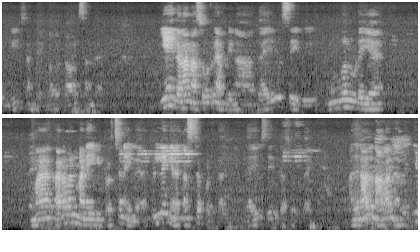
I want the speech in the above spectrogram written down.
எங்கேயும் சண்டை எங்கே பார்த்தாலும் சண்டை. ஏன் இதெல்லாம் நான் சொல்கிறேன் அப்படின்னா தயவு செய்து உங்களுடைய ம கணவன் மனைவி பிரச்சனையில் பிள்ளைங்களை கஷ்டப்படுத்தாதீங்க. தயவு செய்து கஷ்டப்படுத்தாதீங்க அதனால் நான்லாம் நிறைய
